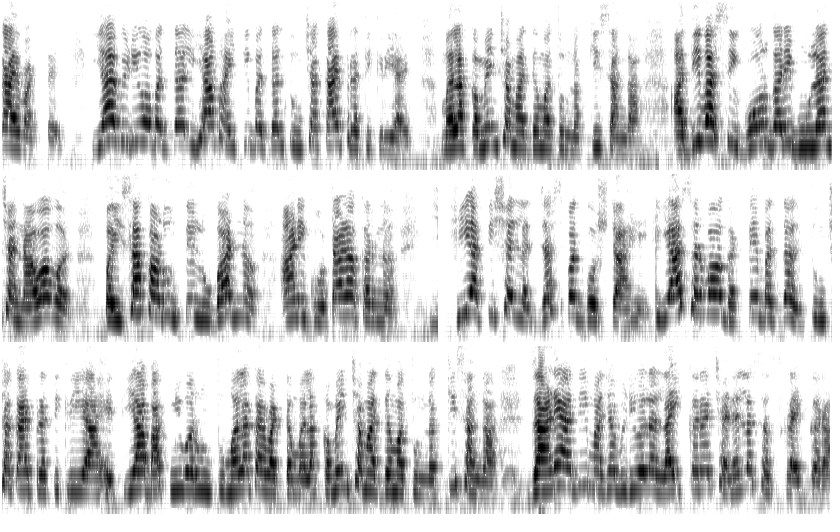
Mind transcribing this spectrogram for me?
काय वाटतंय? या व्हिडिओबद्दल या माहितीबद्दल तुमच्या काय प्रतिक्रिया आहेत? मला कमेंटच्या माध्यमातून नक्की सांगा. आदिवासी गोरगरीब मुलांच्या नावावर पैसा काढून ते लुबाडणं आणि घोटाळा करणं ही अतिशय लज्जास्पद गोष्ट आहे. या सर्व घटनेबद्दल तुमच्या काय प्रतिक्रिया आहेत? या बातमीवरून तुम्हाला काय वाटतं? मला कमेंटच्या माध्यमातून नक्की सांगा. जाण्याआधी माझ्या व्हिडिओला लाईक करा चॅनलला सबस्क्राईब करा.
